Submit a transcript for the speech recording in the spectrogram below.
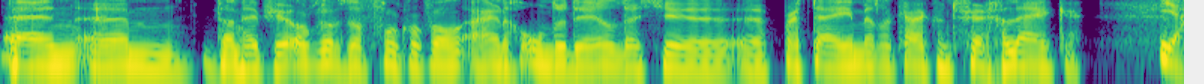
En um, dan heb je ook nog, dat vond ik ook wel een aardig onderdeel, dat je uh, partijen met elkaar kunt vergelijken. Ja.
